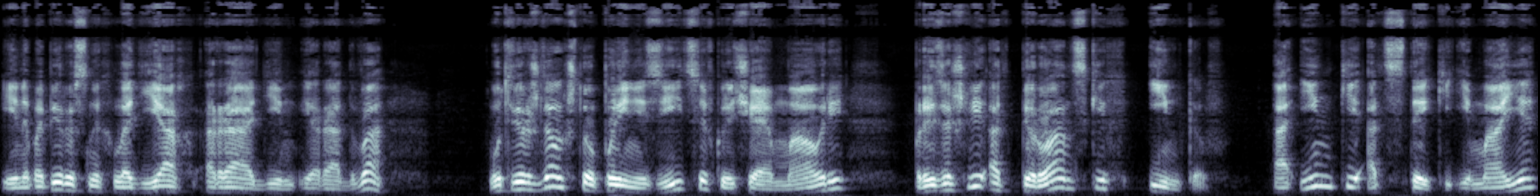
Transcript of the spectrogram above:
и на папирусных ладьях Ра-1 и Ра-2 утверждал, что полинезийцы, включая маори, произошли от перуанских инков, а инки, ацтеки и майя,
